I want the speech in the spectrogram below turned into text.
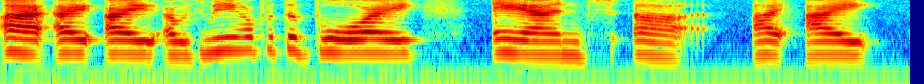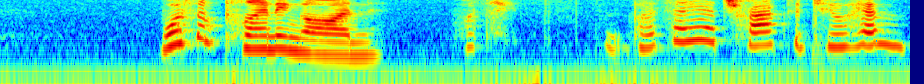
I I I was meeting up with a boy, and uh, I I wasn't planning on. Was I was I attracted to him?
